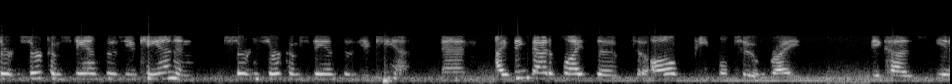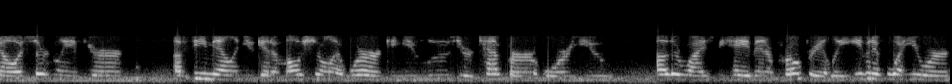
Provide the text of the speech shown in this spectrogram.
certain circumstances you can, and certain circumstances you can't. And I think that applies to to all people too, right? Because you know, certainly if you're a female and you get emotional at work and you lose your temper or you otherwise behave inappropriately, even if what you were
